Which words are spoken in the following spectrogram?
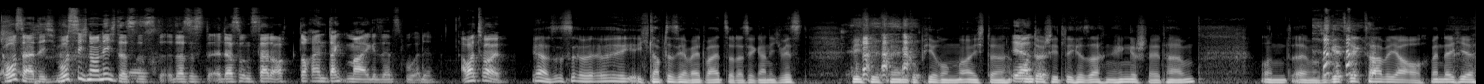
Großartig. Wusste ich noch nicht, dass, es, dass, es, dass uns da doch, doch ein Dankmal gesetzt wurde. Aber toll. Ja, es ist, äh, ich glaube, das ist ja weltweit so, dass ihr gar nicht wisst, wie viele Fangruppierungen euch da Ja. unterschiedliche Sachen hingestellt haben. Und ähm, so geht's Rick Tabe ja auch. Wenn der hier,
